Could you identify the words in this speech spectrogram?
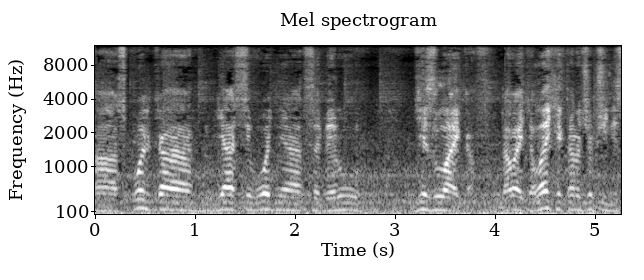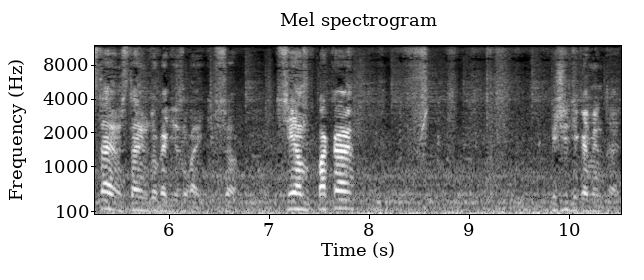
А, сколько я сегодня соберу дизлайков. Давайте лайки, короче, вообще не ставим, ставим только дизлайки. Все. Всем пока. Пишите комментарии.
